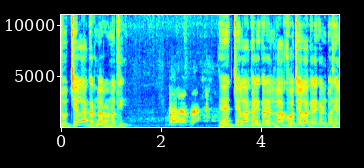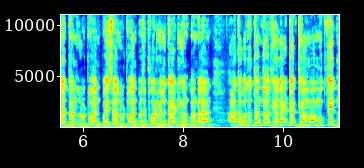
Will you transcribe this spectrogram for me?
છું ચેલા કરનારો નથી. બરાબર. હે ચેલા કરી કરીને લાખો ચેલા કરી કરીને પછી એના ધન લૂંટવા પૈસા લૂંટવા પછી ફોર વ્હીલ ગાડીઓ બંગલા આ તો બધું ધંધો થયો નાટક થયો આમાં મુક્તિ જ ન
